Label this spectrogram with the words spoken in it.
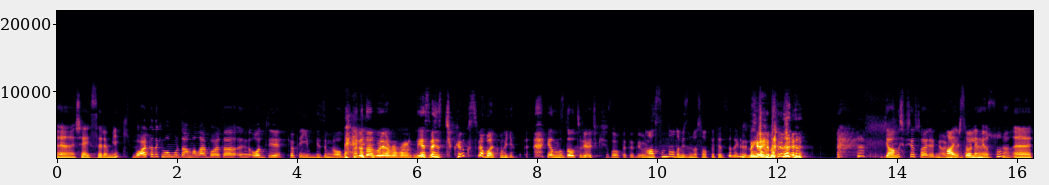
e, şey seramik. Bu arkadaki homurdanmalar bu arada e, Audrey köpeğim bizimle oldu. Arada böyle rır diye ses çıkıyor kusura bakmayın. Yanımızda oturuyor üç kişi sohbet ediyoruz. Aslında o da bizimle sohbet etse de güzel. Yanlış bir şey söylemiyorum. Hayır yani, söylemiyorsun. Ee,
